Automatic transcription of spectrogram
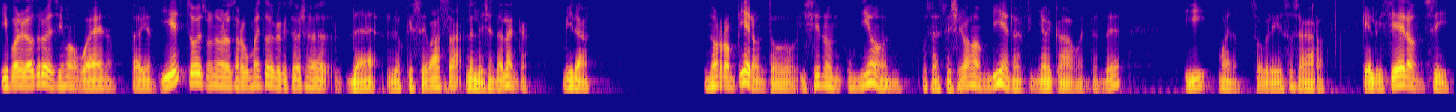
y por el otro decimos, bueno, está bien. Y esto es uno de los argumentos de lo que se, vaya, de lo que se basa la leyenda blanca. Mira, no rompieron todo, hicieron unión, o sea, se llevaban bien al fin y al cabo, ¿entendés? Y bueno, sobre eso se agarran. ¿Que lo hicieron? Sí.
